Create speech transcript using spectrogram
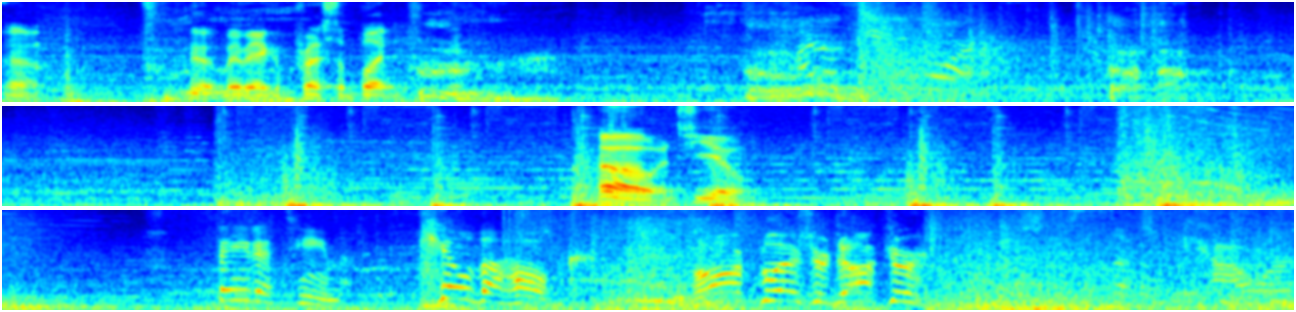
Oh. Maybe I can press a button. Oh, it's you. Theta team, kill the Hulk. Our pleasure, Doctor. Such a coward.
